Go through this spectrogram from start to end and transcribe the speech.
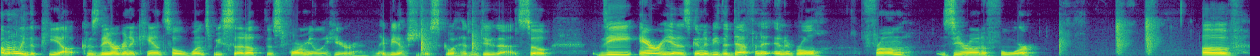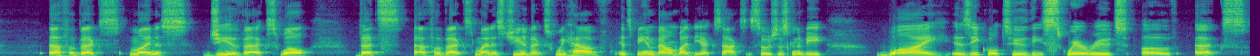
I'm going to leave the p out because they are going to cancel once we set up this formula here. Maybe I should just go ahead and do that. So the area is going to be the definite integral from 0 to 4 of f of x minus g of x. Well, that's f of x minus g of x. We have, it's being bound by the x-axis, so it's just going to be y is equal to the square root of x,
